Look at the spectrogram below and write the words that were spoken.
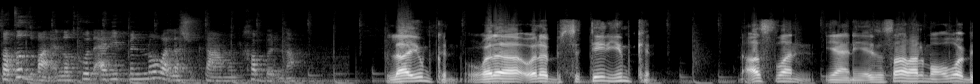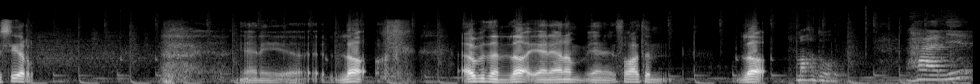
تتضمن إنه تكون قريب منه ولا شو بتعمل؟ خبرنا. لا يمكن ولا ولا بالستين يمكن. أصلا يعني إذا صار هالموضوع بصير يعني لا ابدا لا يعني أنا يعني صراحة لا. مهضوم. هاني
